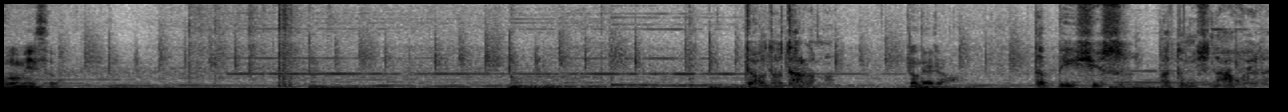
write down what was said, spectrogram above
如何没死？找到他了吗？正在找。他必须死，把东西拿回来。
